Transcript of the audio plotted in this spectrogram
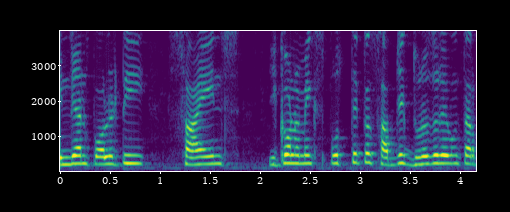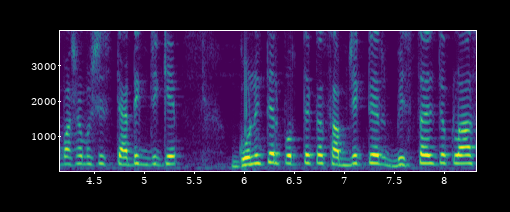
Indian polity science economics প্রত্যেকটা সাবজেক্ট ধরে ধরে এবং তার পাশাপাশি স্ট্যাটিক জিকে গণিতের প্রত্যেকটা সাবজেক্টের বিস্তারিত ক্লাস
